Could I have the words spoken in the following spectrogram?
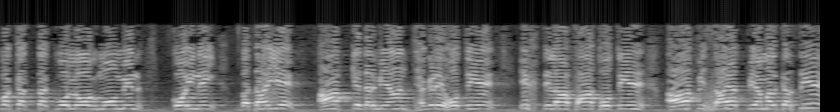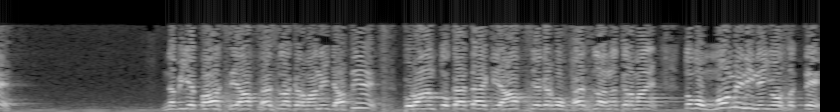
وقت تک وہ لوگ مومن، کوئی نہیں۔ بتائیے، آپ کے درمیان جھگڑے ہوتے ہیں، اختلافات ہوتے ہیں، آپ اس آیت پہ عمل کرتے ہیں؟ نبی پاک سے آپ فیصلہ کروانے جاتے ہیں۔ قرآن تو کہتا ہے کہ آپ سے اگر وہ فیصلہ نہ کروائیں تو وہ مومن ہی نہیں ہو سکتے۔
